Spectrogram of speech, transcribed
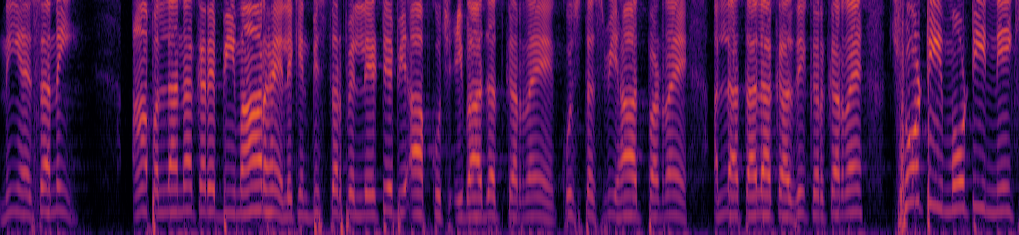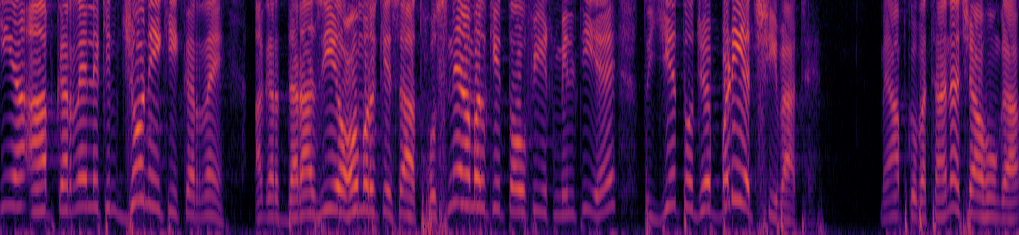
نہیں، ایسا نہیں۔ آپ اللہ نہ کرے، بیمار ہیں، لیکن بستر پہ لیٹے بھی آپ کچھ عبادت کر رہے ہیں، کچھ تسبیحات پڑھ رہے ہیں، اللہ تعالیٰ کا ذکر کر رہے ہیں۔ چھوٹی موٹی نیکیاں آپ کر رہے ہیں، لیکن جو نیکی کر رہے ہیں اگر درازی عمر کے ساتھ حسن عمل کی توفیق ملتی ہے، تو یہ تو جو ہے بڑی اچھی بات ہے۔ میں آپ کو بتانا چاہوں گا،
